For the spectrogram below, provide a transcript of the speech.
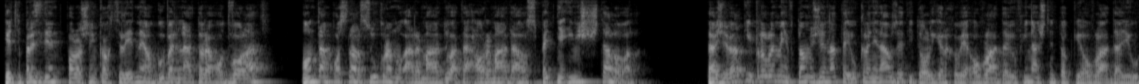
keď prezident Porošenko chcel jedného gubernátora odvolať, on tam poslal súkromnú armádu a tá armáda ho spätne inštalovala. Takže veľký problém je v tom, že na tej Ukrajine naozaj títo oligarchovia ovládajú finančné toky, ovládajú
